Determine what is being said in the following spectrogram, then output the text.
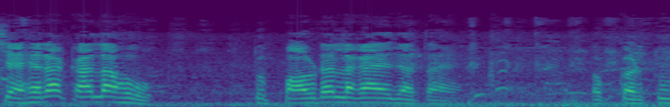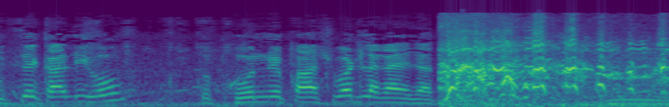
चेहरा काला हो तो पाउडर लगाया जाता है। और करतूते काली हो तो फ़ोन में पासवर्ड लगाया जाता है।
